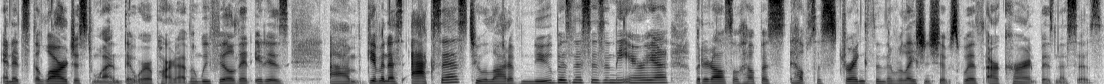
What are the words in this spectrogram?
and it's the largest one that we're a part of. And we feel that it has um, given us access to a lot of new businesses in the area, but it also help us helps us strengthen the relationships with our current businesses.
